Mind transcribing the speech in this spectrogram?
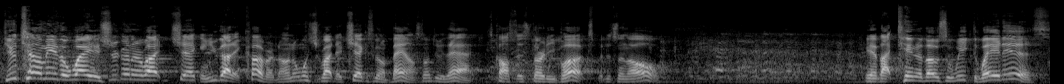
If you tell me the way is you're going to write a check and you got it covered, don't want you write that check, it's going to bounce. Don't do that. It's cost us 30 bucks, but it's in the hole. We have like 10 of those a week the way it is.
